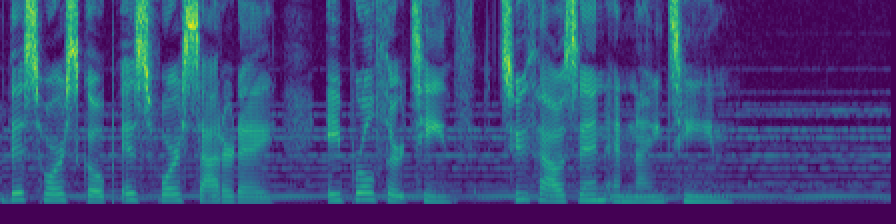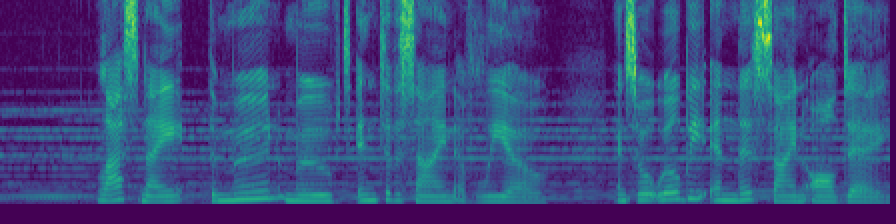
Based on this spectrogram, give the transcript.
This horoscope is for Saturday, April 13th, 2019. Last night, the moon moved into the sign of Leo, and so it will be in this sign all day.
